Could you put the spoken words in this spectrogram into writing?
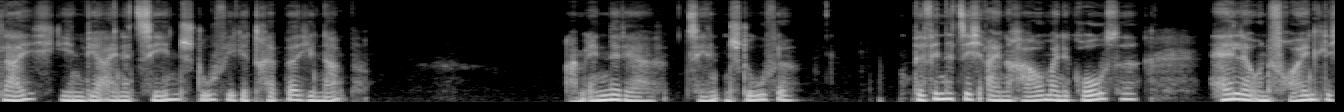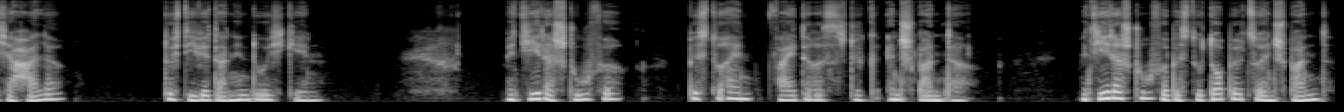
Gleich gehen wir eine zehnstufige Treppe hinab. Am Ende der zehnten Stufe befindet sich ein Raum, eine große, helle und freundliche Halle, durch die wir dann hindurchgehen. Mit jeder Stufe bist du ein weiteres Stück entspannter. Mit jeder Stufe bist du doppelt so entspannt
